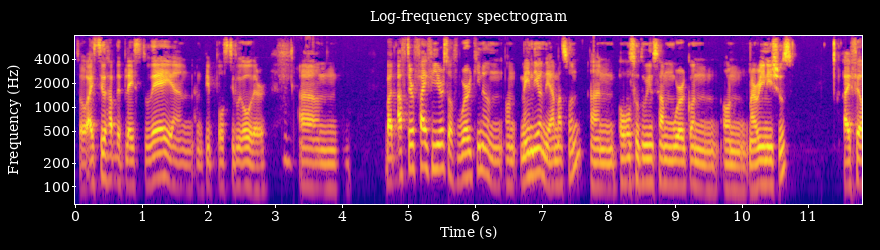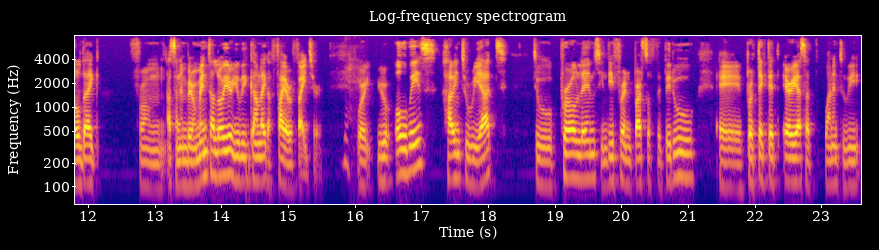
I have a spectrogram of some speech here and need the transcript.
So I still have the place today, and, and people still go there. Um, but after five years of working on, on, mainly on the Amazon and also doing some work on, on marine issues, I felt like from as an environmental lawyer, you become like a firefighter, yeah. where you're always having to react to problems in different parts of the Peru, uh, protected areas that wanted to be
